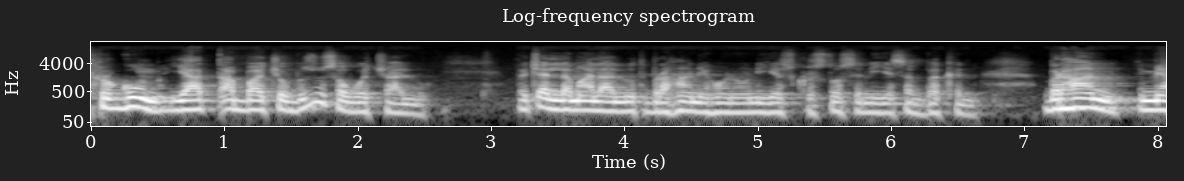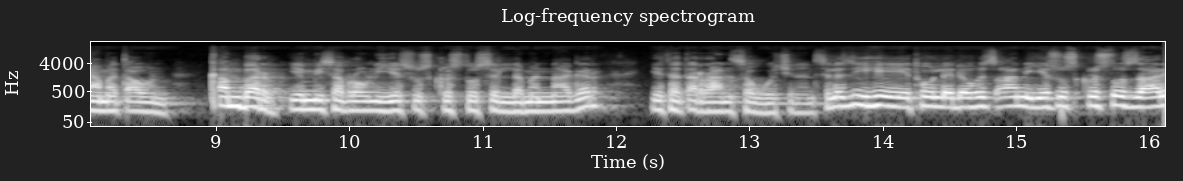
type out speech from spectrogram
ትርጉም ያጣባቸው ብዙ ሰዎች አሉ። በጨለማ ላሉት ብርሃን የሆነውን ኢየሱስ ክርስቶስን እየሰበክን ብርሃን የሚያመጣውን ቀንበር የሚሰብረውን ኢየሱስ ክርስቶስን ለመናገር የተጠራን ሰዎች ነን። ስለዚህ ይሄ የተወለደው ሕፃን ኢየሱስ ክርስቶስ ዛሬ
